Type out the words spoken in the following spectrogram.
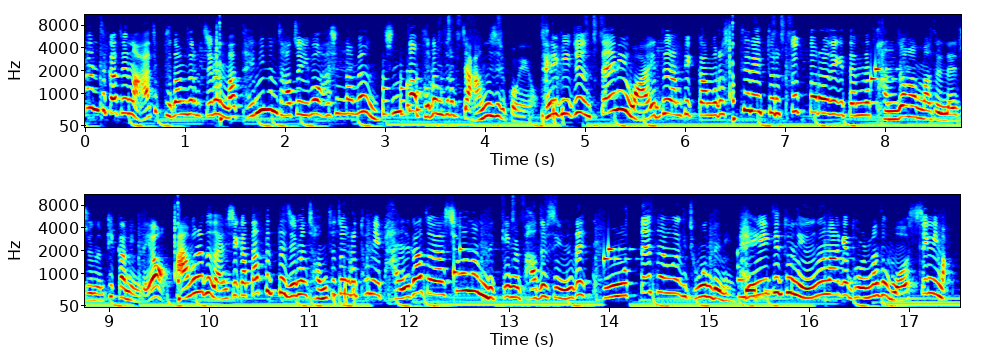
pants까지는 아직 부담스럽지만 나 데님은 자주 입어 하신다면 진짜 부담스럽지 않으실 거예요. 제 기준 semi wide한 fit감으로 straight로 쑥 떨어지기 때문에 단정한 맛을 내주는 fit감인데요. 아무래도 날씨가 따뜻해지면 전체적으로 톤이 밝아져야 시원한 느낌을 받을 수 있는데 그때 사용하기 좋은 데님. 베이지 톤이 은은하게 돌면서 washing이 막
